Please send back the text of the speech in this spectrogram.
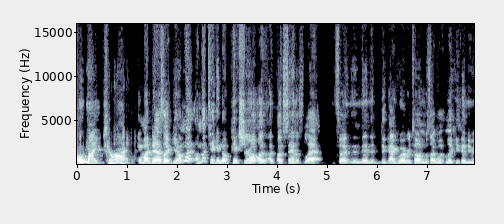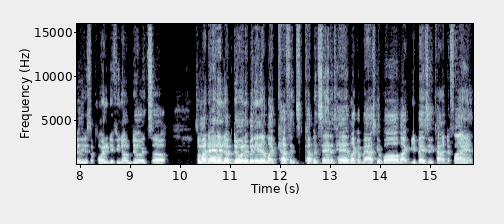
oh my god! And my dad's like, "Yo, I'm not, I'm not taking no picture on on, on Santa's lap." So and then the, the, guy, whoever told him, was like, "Well, look, he's gonna be really disappointed if you don't do it." So, so my dad ended up doing it, but he ended up like cuffing, cupping Santa's head like a basketball, like he basically kind of defiant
